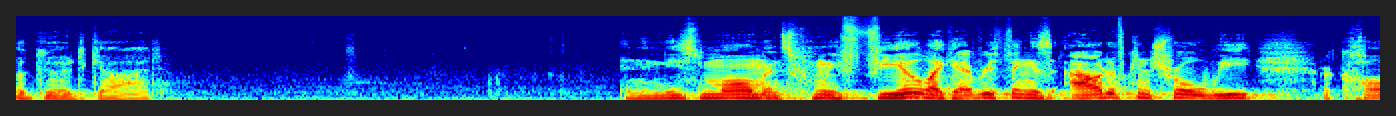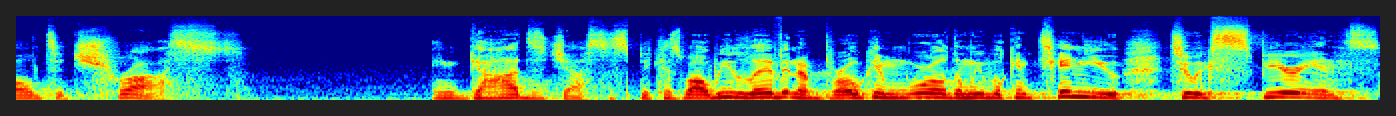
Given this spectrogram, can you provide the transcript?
a good God. And in these moments when we feel like everything is out of control, we are called to trust in God's justice. Because while we live in a broken world and we will continue to experience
